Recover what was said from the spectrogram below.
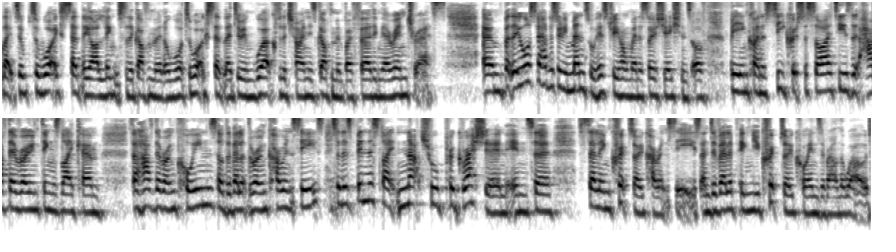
like to, to what extent they are linked to the government or what, to what extent they're doing work for the Chinese government by furthering their interests. Um, but they also have this really mental history, Hongmen associations, of being kind of secret societies that have their own things like, um, that have their own coins or develop their own currencies. So there's been this like natural progression into selling cryptocurrencies and developing new crypto coins around the world,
